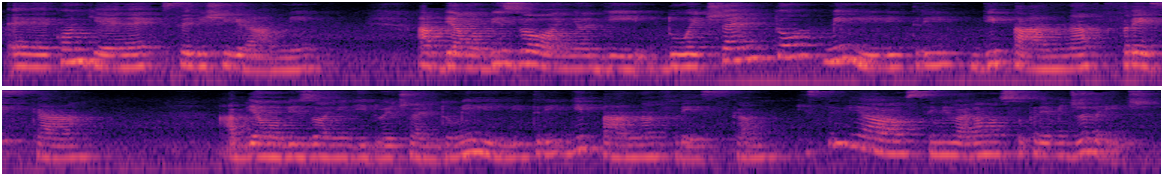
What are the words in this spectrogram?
eh, contiene 16 grammi abbiamo bisogno di 200 ml di panna fresca. Abbiamo bisogno di 200 ml di panna fresca. Che seria similare al nostro creme leite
